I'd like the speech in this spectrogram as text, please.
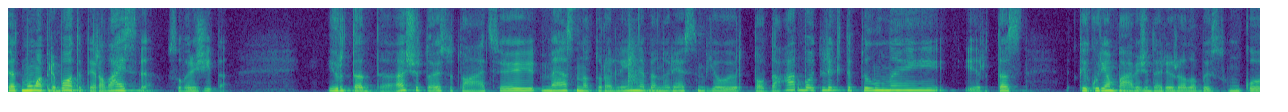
Bet mum apribota, tai yra laisvė suvaržyta. Ir tada šitoje situacijoje mes natūraliai nebenorėsim jau ir to darbo atlikti pilnai. Ir tas, kai kuriem, pavyzdžiui, dar yra labai sunku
